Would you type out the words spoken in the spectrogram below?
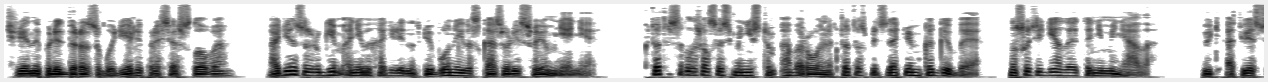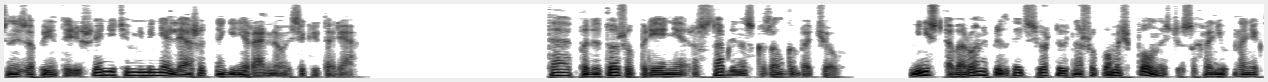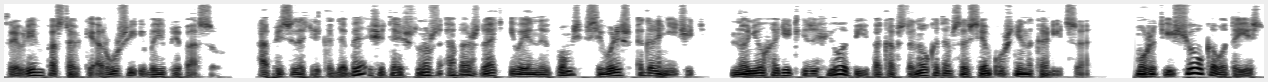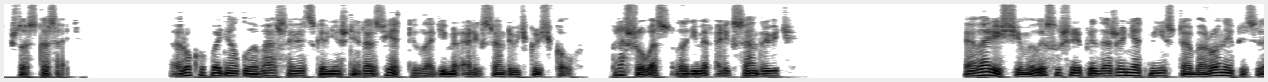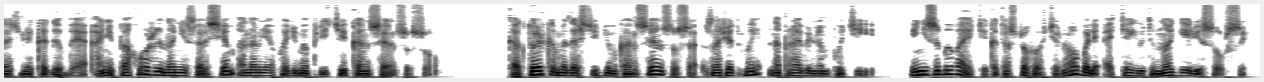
Члены Политбюро загудели, прося слова. Один за другим они выходили на трибуны и высказывали свое мнение. Кто-то соглашался с министром обороны, кто-то с председателем КГБ, но сути дела это не меняло. Ведь ответственность за принятое решение, тем не менее, ляжет на генерального секретаря. «Так, подытожу прение», — расслабленно сказал Горбачев. Министр обороны предлагает свертывать нашу помощь полностью, сохранив на некоторое время поставки оружия и боеприпасов. А председатель КГБ считает, что нужно обождать и военную помощь всего лишь ограничить. Но не уходить из Эфиопии, пока обстановка там совсем уж не накалится. Может, еще у кого-то есть что сказать? Руку поднял глава советской внешней разведки Владимир Александрович Крючков. «Прошу вас, Владимир Александрович». Товарищи, мы выслушали предложение от министра обороны и председателя КГБ. Они похожи, но не совсем, а нам необходимо прийти к консенсусу. Как только мы достигнем консенсуса, значит мы на правильном пути. И не забывайте, катастрофа в Чернобыле оттягивает многие ресурсы.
